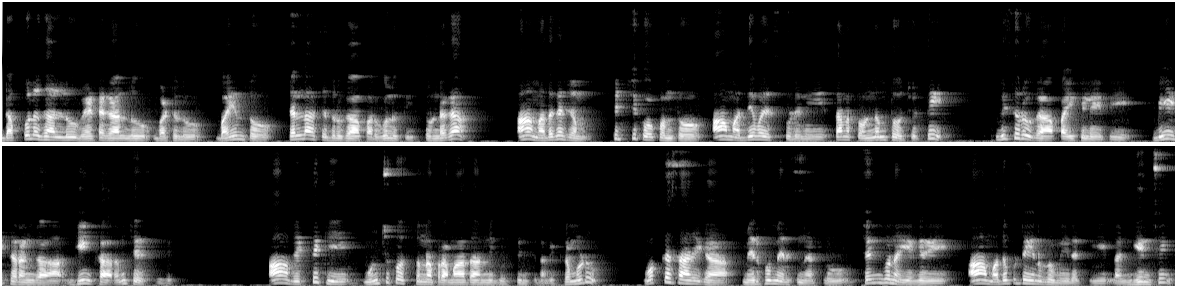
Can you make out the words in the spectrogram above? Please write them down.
డప్పులగాళ్ళు వేటగాళ్ళు భటులు భయంతో చెల్లా చెదురుగా పరుగులు తీస్తుండగా ఆ మదగజం పిచ్చి కోపంతో ఆ మధ్యవయస్కుడిని తన తొండంతో చుట్టి విసురుగా పైకి లేపి భీకరంగా గీంకారం చేసింది. ఆ వ్యక్తికి ముంచుకొస్తున్న ప్రమాదాన్ని గుర్తించిన విక్రముడు ఒక్కసారిగా మెరుపు మెరిసినట్లు చెంగున ఎగిరి ఆ మదుపుటేనుగు మీదకి లంఘించి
